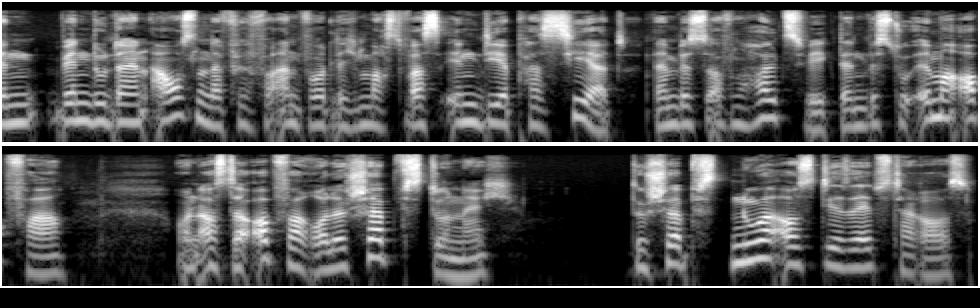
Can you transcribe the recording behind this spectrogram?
Denn wenn du dein Außen dafür verantwortlich machst, was in dir passiert, dann bist du auf dem Holzweg, dann bist du immer Opfer. Und aus der Opferrolle schöpfst du nicht. Du schöpfst nur aus dir selbst heraus.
